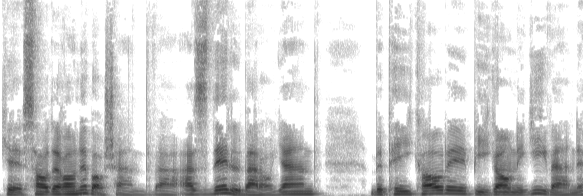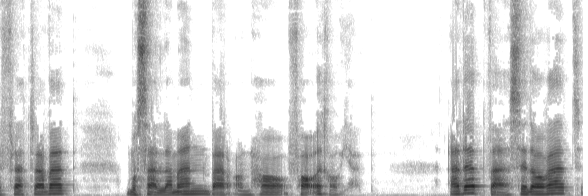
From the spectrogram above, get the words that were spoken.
که صادقانه باشند و از دل برایند به پیکار بیگانگی و نفرت رود مسلما بر آنها فائق آید. ادب و صداقت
